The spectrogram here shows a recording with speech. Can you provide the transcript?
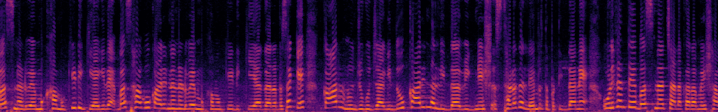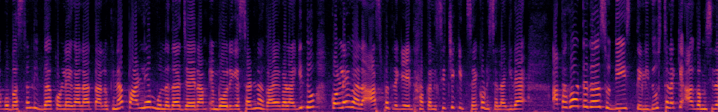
ಬಸ್ ನಡುವೆ ಮುಖಾಮುಖಿ ಡಿಕ್ಕಿಯಾಗಿದೆ. ಬಸ್ ಹಾಗೂ ಕಾರಿನ ನಡುವೆ ಮುಖಾಮುಖಿ ಡಿಕ್ಕಿಯಾದ ರಭಸಕ್ಕೆ ಕಾರು ನುಜ್ಜುಗುಜ್ಜಾಗಿದ್ದು ಕಾರಿನಲ್ಲಿದ್ದ ವಿಘ್ನೇಶ್ ಸ್ಥಳದಲ್ಲೇ ಮೃತಪಟ್ಟಿದ್ದಾನೆ. ಉಳಿದಂತೆ ಬಸ್ನ ಚಾಲಕ ರಮೇಶ್ ಹಾಗೂ ಬಸ್ನಲ್ಲಿದ್ದ ಕೊಳ್ಳೇಗಾಲ ತಾಲೂಕಿನ ಪಾಳ್ಯ ಮೂಲದ ಜಯರಾಮ್ ಎಂಬುವರಿಗೆ ಸಣ್ಣ ಗಾಯಗಳಾಗಿದ್ದು, ಕೊಳ್ಳೇಗಾಲ ಆಸ್ಪತ್ರೆಗೆ ದಾಖಲಿಸಿ ಚಿಕಿತ್ಸೆ ಕೊಡಿಸಲಾಗಿದೆ. ಅಪಘಾತದ ಸುದ್ದಿ ತಿಳಿದು ಸ್ಥಳಕ್ಕೆ ಆಗಮಿಸಿದ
